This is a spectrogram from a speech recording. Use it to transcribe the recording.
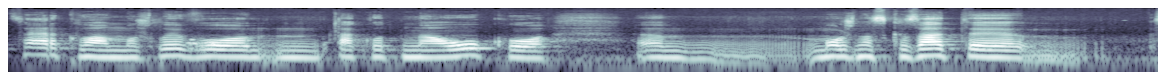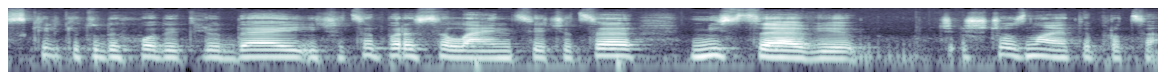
Церква, можливо, так от на око ем, можна сказати, скільки туди ходить людей, і чи це переселенці, чи це місцеві. Що знаєте про це?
